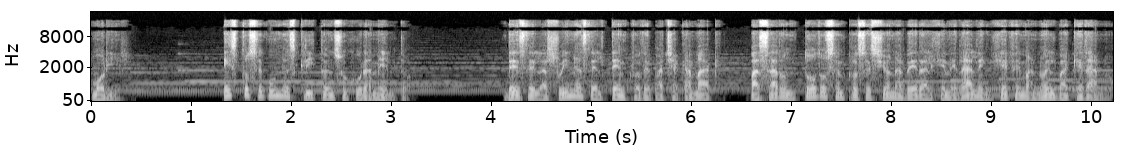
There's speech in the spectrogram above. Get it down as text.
morir. Esto según lo escrito en su juramento. Desde las ruinas del templo de Pachacamac, pasaron todos en procesión a ver al general en jefe Manuel Baquedano.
